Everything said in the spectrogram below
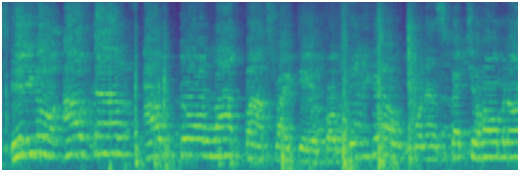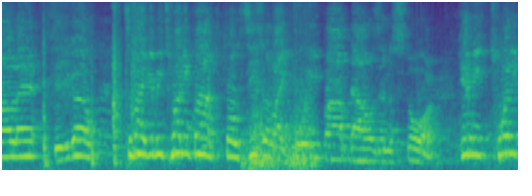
Three. There you go, outdoor outdoor lock box right there, folks. There you go. You want to inspect your home and all that? There you go. Somebody give me 25, folks. These are like $45 in the store. Give me 20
